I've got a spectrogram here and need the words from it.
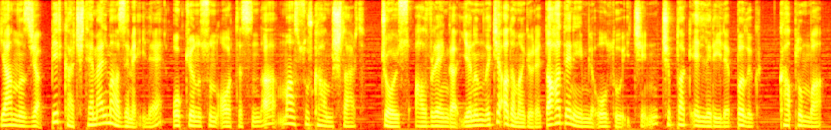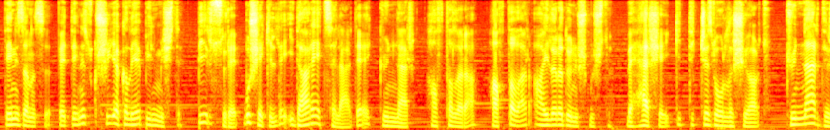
Yalnızca birkaç temel malzeme ile okyanusun ortasında mahsur kalmışlardı. Joyce Alvarenga yanındaki adama göre daha deneyimli olduğu için çıplak elleriyle balık, kaplumbağa, deniz anası ve deniz kuşu yakalayabilmişti. Bir süre bu şekilde idare etseler de günler haftalara, haftalar aylara dönüşmüştü ve her şey gittikçe zorlaşıyordu. Günlerdir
